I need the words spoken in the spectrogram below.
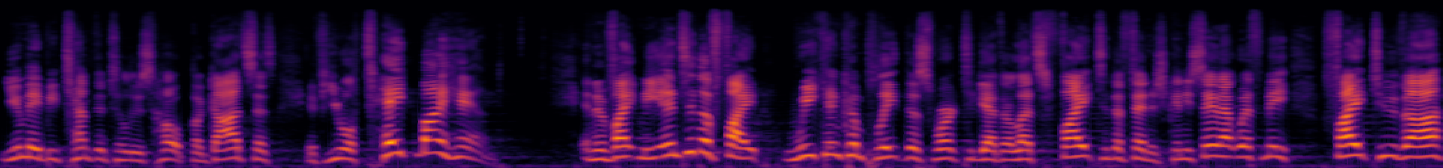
you may be tempted to lose hope. But God says, if you will take my hand and invite me into the fight, we can complete this work together. Let's fight to the finish. Can you say that with me? Fight to the.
